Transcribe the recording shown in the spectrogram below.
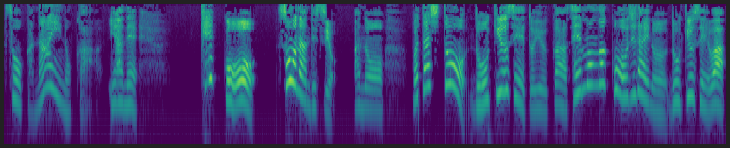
そうか、ないのか。いやね、結構、そうなんですよ。あの、私と同級生というか、専門学校時代の同級生は、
